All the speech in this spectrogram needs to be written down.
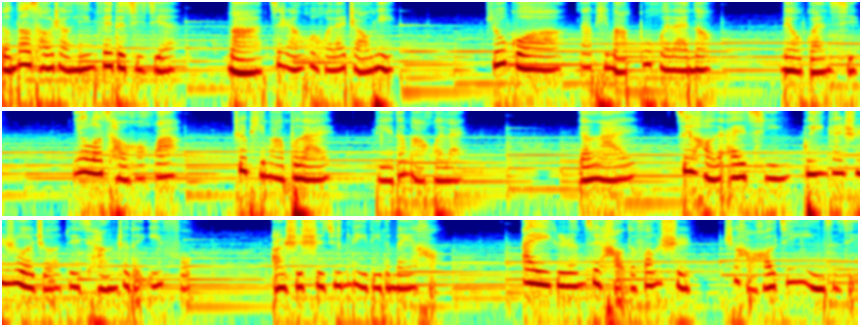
等到草长莺飞的季节，马自然会回来找你。如果那匹马不回来呢？没有关系，你有了草和花，这匹马不来，别的马会来。原来，最好的爱情不应该是弱者对强者的依附，而是势均力敌的美好。爱一个人最好的方式。是好好经营自己，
